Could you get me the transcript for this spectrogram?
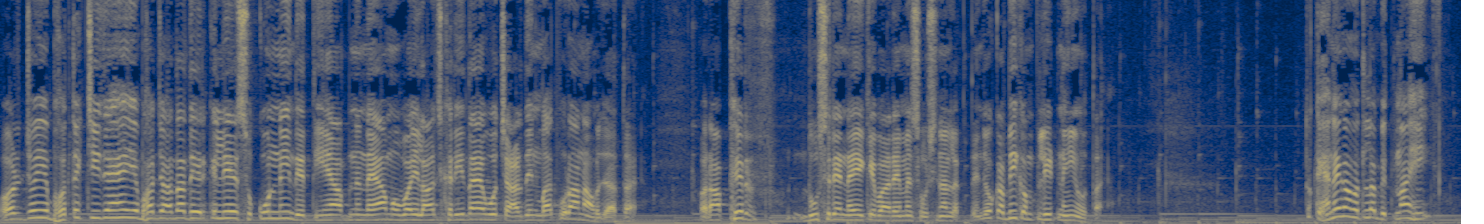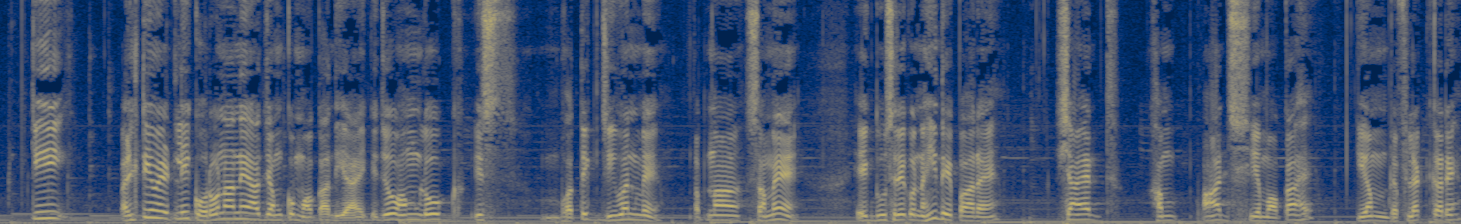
और जो ये भौतिक चीज़ें हैं, ये बहुत ज़्यादा देर के लिए सुकून नहीं देती हैं। आपने नया मोबाइल आज खरीदा है, वो चार दिन बाद पुराना हो जाता है। और आप फिर दूसरे नए के बारे में सोचने लगते हैं, जो कभी कंप्लीट नहीं होता है। तो कहने का मतलब इतना ही कि अल्टीमेटली कोरोना ने आज हमको मौका दिया है कि जो हम लोग इस भौतिक जीवन में अपना समय एक दूसरे को नहीं दे पा रहे हैं, शायद हम आज ये मौका है कि हम रिफ्लेक्ट करें,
